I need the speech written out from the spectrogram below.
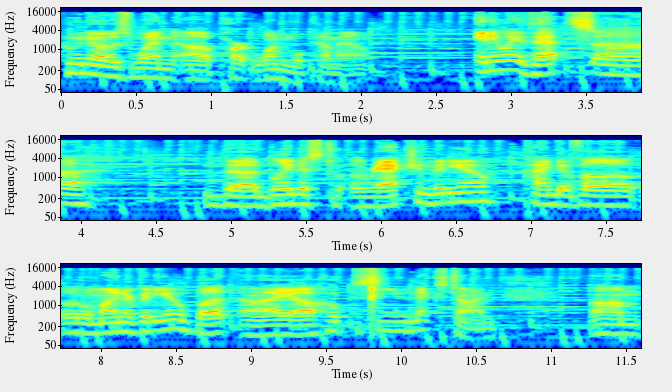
who knows when uh, part one will come out. Anyway, that's uh, the latest reaction video. Kind of a little minor video, but I uh, hope to see you next time. Um,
